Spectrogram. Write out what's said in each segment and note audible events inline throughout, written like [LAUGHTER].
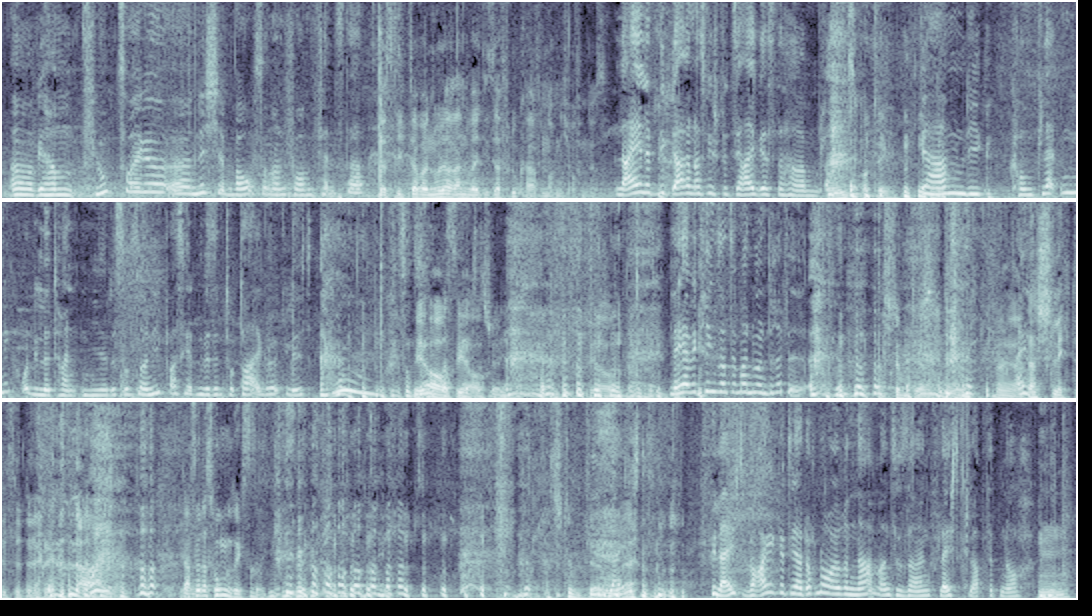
Äh, Wir haben Flugzeuge äh, nicht im Bauch, sondern vorm Fenster. Das liegt aber nur daran, weil dieser Flughafen noch nicht offen ist. Nein, das liegt daran, dass wir Spezialgäste haben. [LAUGHS] Wir haben die kompletten Mikrodilettanten hier. Das ist uns noch nie passiert und wir sind total glücklich. Das ist uns Wir nie auch, passiert, wir auch. schön. Ja, auch. Naja, wir kriegen sonst immer nur ein Drittel. Das stimmt, ja. Naja. Das Schlechteste. der- [LAUGHS] Dafür das Hungrigste. [LAUGHS] Das stimmt, ja. Vielleicht, vielleicht wage ich ja doch noch euren Namen anzusagen. Vielleicht klappt es noch.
